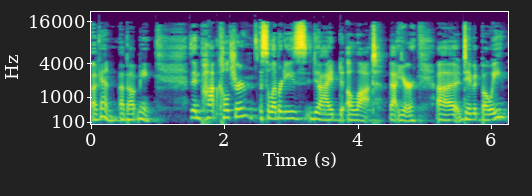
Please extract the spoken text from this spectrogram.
again, about me. In pop culture, celebrities died a lot that year. Uh, David Bowie,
